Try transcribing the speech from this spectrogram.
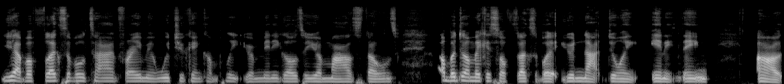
you have a flexible time frame in which you can complete your mini goals or your milestones. Uh, but don't make it so flexible that you're not doing anything uh,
